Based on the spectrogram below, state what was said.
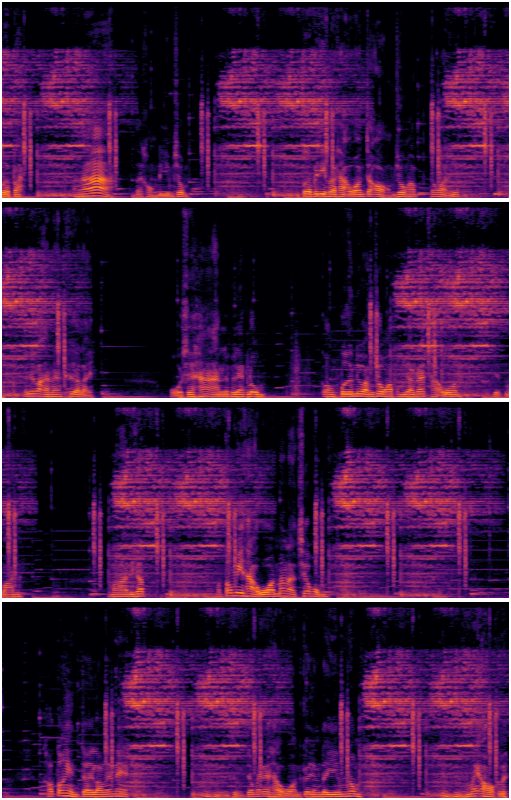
ปิดปะอ่าได้ของดีนผู้ชม เปิดไปดีเผื่อถาวรจะออกนผู้ชมครับจังหวะนี้ แล้วก็อันนั้นคืออะไร โอ้ใช่ห้าอันเลยเพื่อแลกล่ม กล่องปืนดีกว่าผู้ชมครับ ผมอยากได้ถาวรเจ็ดวัน มาดิครับ มันต้องมีถาวรบ้างแหละเชื่อผม เขาต้องเห็นใจเราแน่ๆถึงจะไม่ได้ถาวรก็ยังได้คุณผู้ชมไม่ออกเลย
